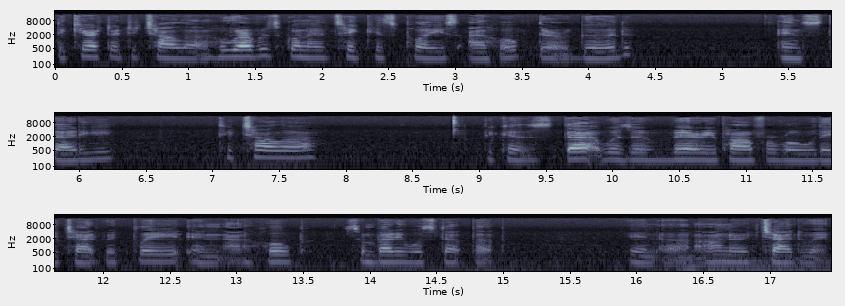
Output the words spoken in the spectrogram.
the character T'Challa, whoever's going to take his place, I hope they're good and study T'Challa because that was a very powerful role that Chadwick played, and I hope somebody will step up and uh, honor Chadwick.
